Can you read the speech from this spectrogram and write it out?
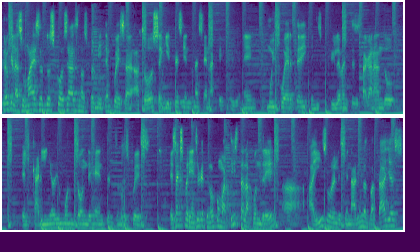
Creo que la suma de esas dos cosas nos permiten pues a, a todos seguir creciendo una escena que, que, viene muy fuerte y que indiscutiblemente se está ganando el cariño de un montón de gente. Entonces pues esa experiencia que tengo como artista la pondré a, ahí sobre el escenario en las batallas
